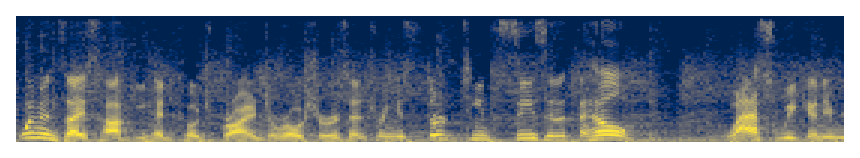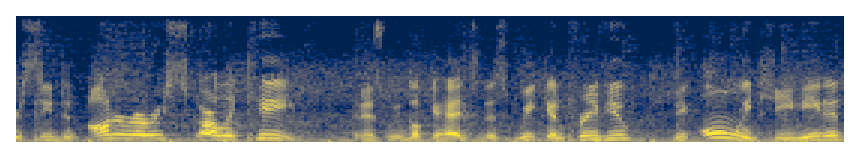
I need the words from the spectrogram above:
Women's ice hockey head coach Brian Durocher is entering his 13th season at the helm. Last weekend, he received an honorary Scarlet Key. And as we look ahead to this weekend preview, the only key needed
